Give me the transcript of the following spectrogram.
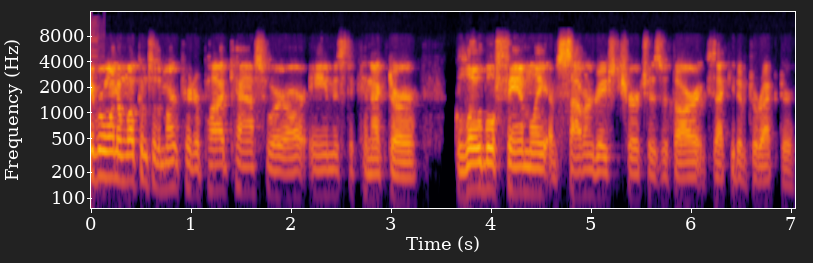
everyone, and welcome to the Mark Prater podcast, where our aim is to connect our global family of Sovereign Grace churches with our executive director.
